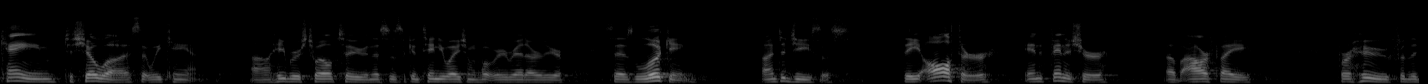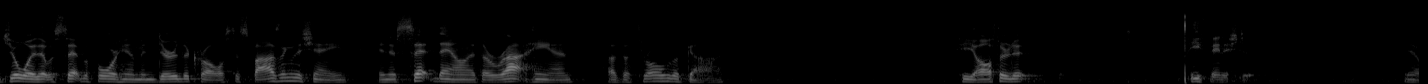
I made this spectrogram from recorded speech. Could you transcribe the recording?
came to show us that we can. Uh, Hebrews 12, 2, and this is a continuation of what we read earlier, says, Looking unto Jesus, the author and finisher of our faith, for who, for the joy that was set before him, endured the cross, despising the shame, and is set down at the right hand of the throne of God. He authored it, he finished it. You know,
